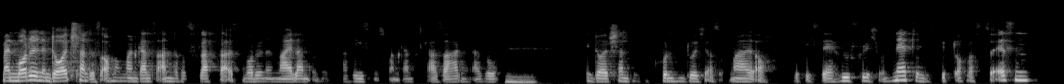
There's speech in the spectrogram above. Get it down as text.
mein Modeln in Deutschland ist auch nochmal ein ganz anderes Pflaster als Modeln in Mailand und in Paris, muss man ganz klar sagen. Also Mhm. in Deutschland sind die Kunden durchaus mal auch wirklich sehr höflich und nett und es gibt auch was zu essen.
